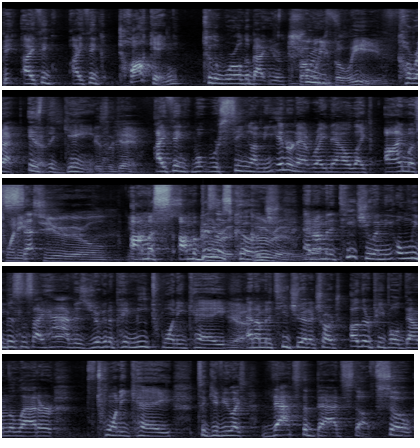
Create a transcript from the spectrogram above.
Be- I think I think talking to the world about your truth. but what you believe Correct is Yes, the game. is the game. I think what we're seeing on the internet right now, like I'm a set- 22 year old. I'm a, I'm a business coach guru, and yeah. I'm going to teach you and the only business I have is you're going to pay me 20k Yeah. and I'm going to teach you how to charge other people down the ladder 20k to give you advice. That's the bad stuff. So,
